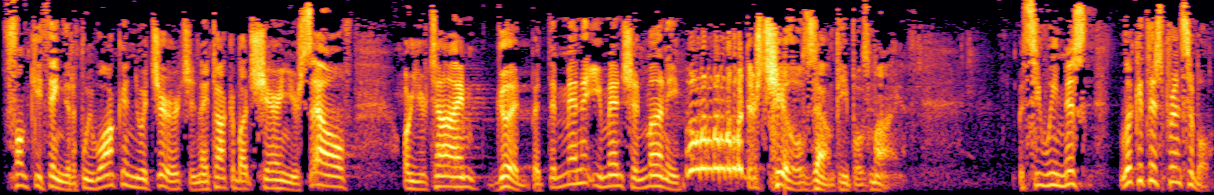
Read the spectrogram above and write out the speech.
funky thing that if we walk into a church and they talk about sharing yourself or your time, good. But the minute you mention money, there's chills down people's minds. But see, we miss, look at this principle.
